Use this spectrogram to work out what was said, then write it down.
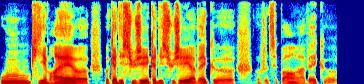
ou qui aimerait, euh, qui a des sujets, qui a des sujets avec, euh, je ne sais pas, avec euh,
